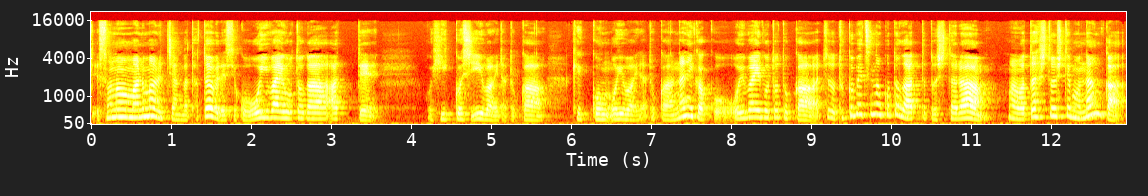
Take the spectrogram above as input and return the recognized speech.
てそのまるまるちゃんが例えばですよこうお祝い事があって引っ越し祝いだとか結婚お祝いだとか何かこうお祝い事とかちょっと特別なことがあったとしたら、まあ、私としてもなんか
